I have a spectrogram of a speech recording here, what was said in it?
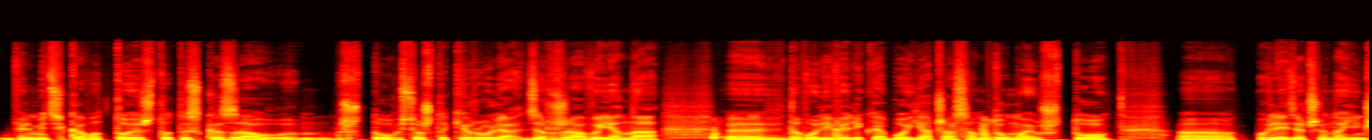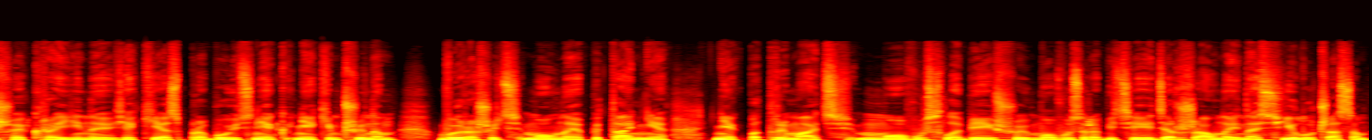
вельмі цікава тое что ты сказаў что ўсё ж таки роля дзяржавы яна э, даволі вялікая бо я часам думаю что э, гледзячы на іншыя краіны якія спрабуюць нек некім чынам вырашыць моўнае пытанне неяк падтрымаць мову слабейшую мову зрабіць яе дзяржаўнай на сілу часам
